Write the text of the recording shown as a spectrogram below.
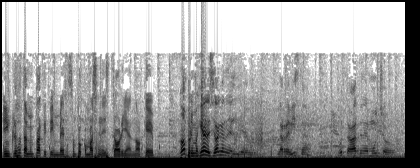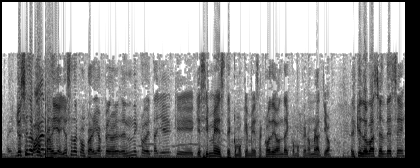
e incluso también para que te inverses un poco más en la historia, ¿no? Que No, pero imagínate si salgan el, el- la revista. Puta, va a tener mucho. hay Yo sí lo fans. compraría, yo sí lo compraría, pero el único detalle que, que sí me este como que me sacó de onda y como que no me latió es que lo va a hacer DC.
